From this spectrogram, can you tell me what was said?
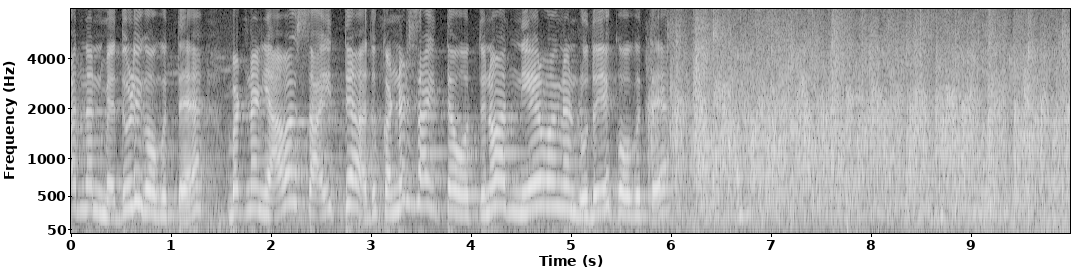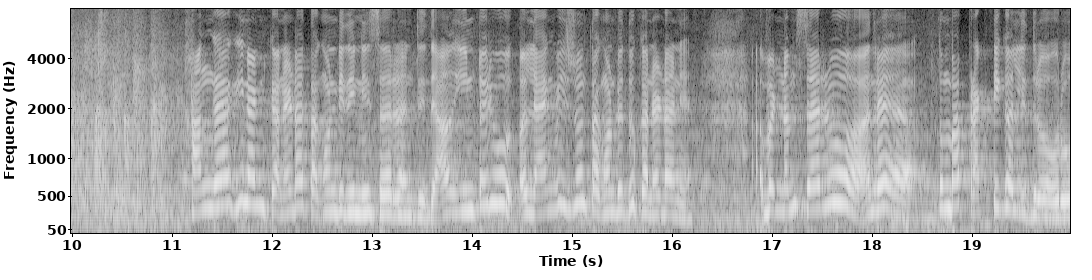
ಅದು ನನ್ನ ಮೆದುಳಿಗೆ ಹೋಗುತ್ತೆ. ಬಟ್ ನಾನು ಯಾವಾಗ ಸಾಹಿತ್ಯ, ಅದು ಕನ್ನಡ ಸಾಹಿತ್ಯ ಓದ್ತೀನೋ ಅದು ನೇರವಾಗಿ ನನ್ನ ಹೃದಯಕ್ಕೆ ಹೋಗುತ್ತೆ. ಹಾಗಾಗಿ ನಾನು ಕನ್ನಡ ತಗೊಂಡಿದ್ದೀನಿ ಸರ್ ಅಂತಿದ್ದೆ. ಆ ಇಂಟರ್ವ್ಯೂ ಲ್ಯಾಂಗ್ವೇಜ್ನು ತಗೊಂಡಿದ್ದು ಕನ್ನಡನೇ. ಬಟ್ ನಮ್ಮ ಸರ್ ಅಂದರೆ ತುಂಬ ಪ್ರಾಕ್ಟಿಕಲ್ ಇದ್ದರು ಅವರು.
